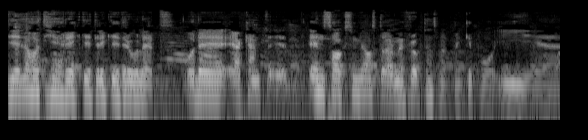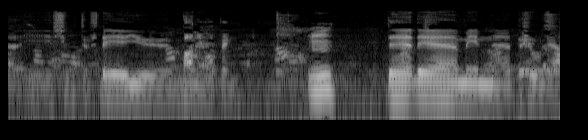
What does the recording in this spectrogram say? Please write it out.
det låter ju riktigt, riktigt roligt. Och det, jag kan inte, en sak som jag stör mig fruktansvärt mycket på i, eh, i shooters, det är ju bunnyhopping. Mm. Det, det är min eh, personliga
